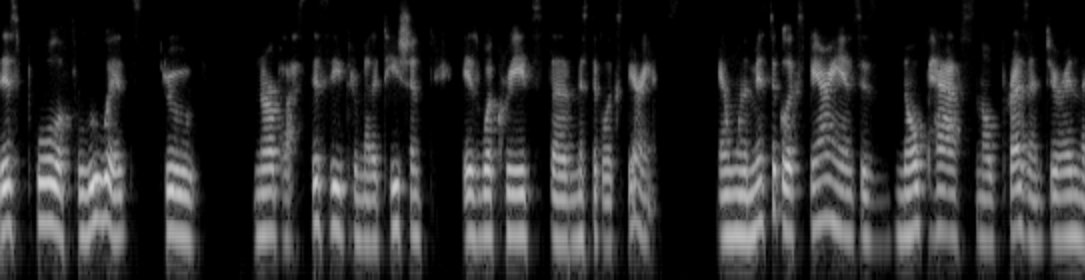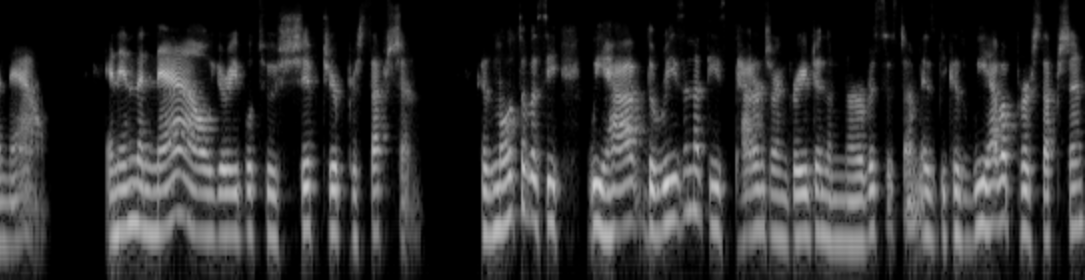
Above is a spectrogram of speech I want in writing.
This pool of fluids through neuroplasticity, through meditation, is what creates the mystical experience. And when the mystical experience is no past, no present, you're in the now. And in the now, you're able to shift your perception. Because most of us see, we have the reason that these patterns are engraved in the nervous system is because we have a perception.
